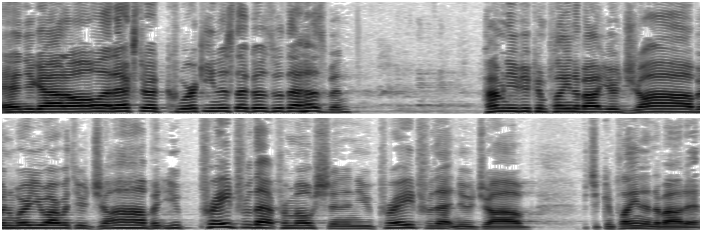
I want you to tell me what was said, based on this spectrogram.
and you got all that extra quirkiness that goes with that husband? How many of you complain about your job and where you are with your job, but you prayed for that promotion and you prayed for that new job, but you're complaining about it?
